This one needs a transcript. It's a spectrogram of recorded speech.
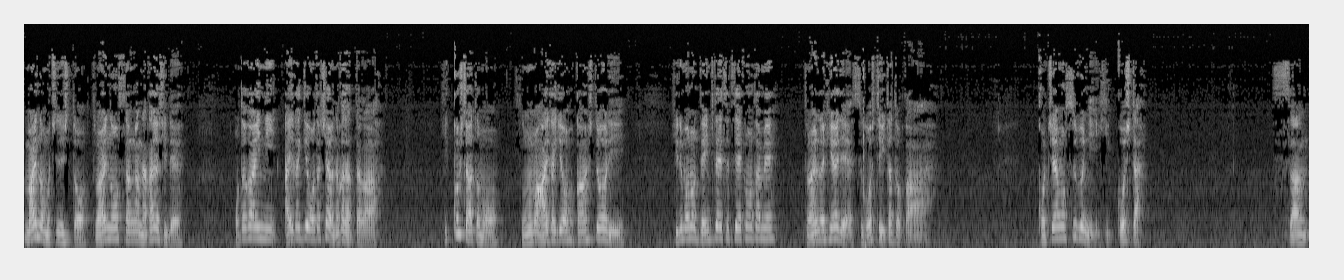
前の持ち主と隣のおっさんが仲良しで、お互いに合鍵を渡し合う仲だったが、引っ越した後もそのまま合鍵を保管しており、昼間の電気代節約のため、隣の部屋で過ごしていたとか、こちらもすぐに引っ越した。3、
